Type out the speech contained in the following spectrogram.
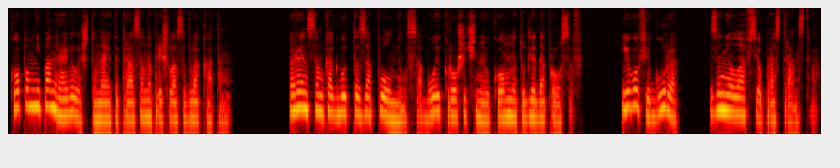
Копам не понравилось, что на этот раз она пришла с адвокатом. Ренсом как будто заполнил собой крошечную комнату для допросов. Его фигура заняла все пространство.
